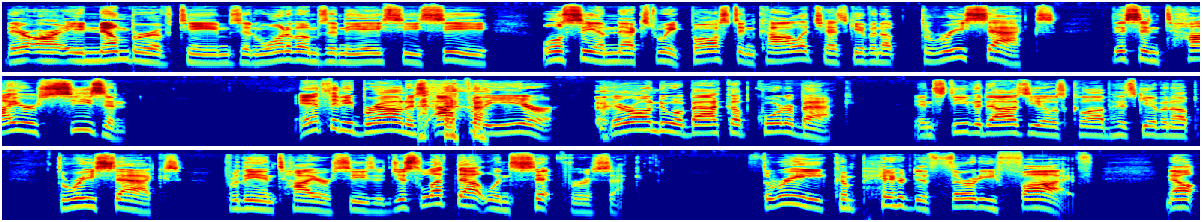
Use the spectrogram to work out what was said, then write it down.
There are a number of teams, and one of them's in the ACC. We'll see them next week. Boston College has given up three sacks this entire season. Anthony Brown is out for the year. They're on to a backup quarterback. And Steve Addazio's club has given up three sacks for the entire season. Just let that one sit for a second. Three compared to 35. Now,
